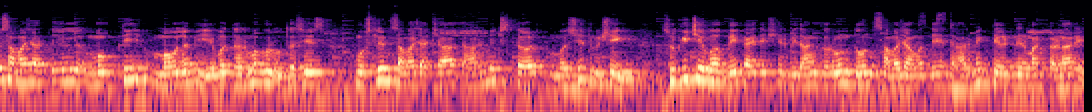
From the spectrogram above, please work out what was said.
समाजातील मुक्ती मौलवी व धर्मगुरू तसेच मुस्लिम समाजाच्या धार्मिक स्थळ मस्जिदविषयी चुकीचे व बेकायदेशीर विधान करून दोन समाजामध्ये धार्मिक तेढ निर्माण करणारे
